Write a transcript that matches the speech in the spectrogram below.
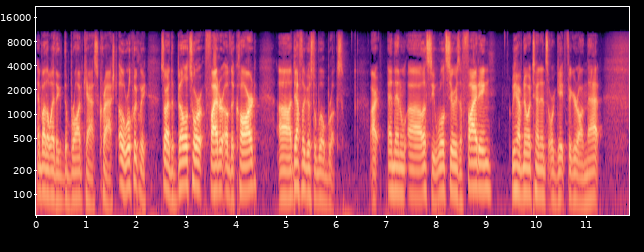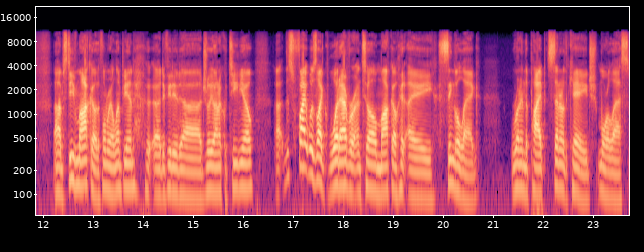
And by the way, the, the broadcast crashed. Oh, real quickly. Sorry, the Bellator fighter of the card uh, definitely goes to Will Brooks. All right, and then uh, let's see, World Series of Fighting. We have no attendance or gate figure on that. Um, Steve Mocco, the former Olympian, uh, defeated uh, Juliano Coutinho. Uh, this fight was like whatever until Mocco hit a single leg, running the pipe, center of the cage, more or less,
